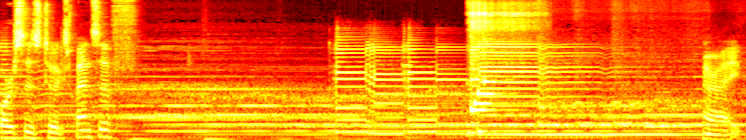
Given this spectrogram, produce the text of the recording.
Horses too expensive. Alright.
